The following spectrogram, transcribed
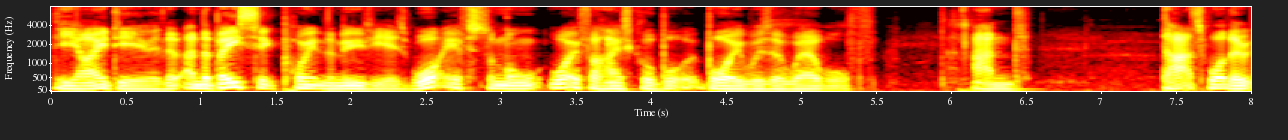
the idea that, and the basic point of the movie is what if someone, what if a high school boy was a werewolf, and that's what they're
